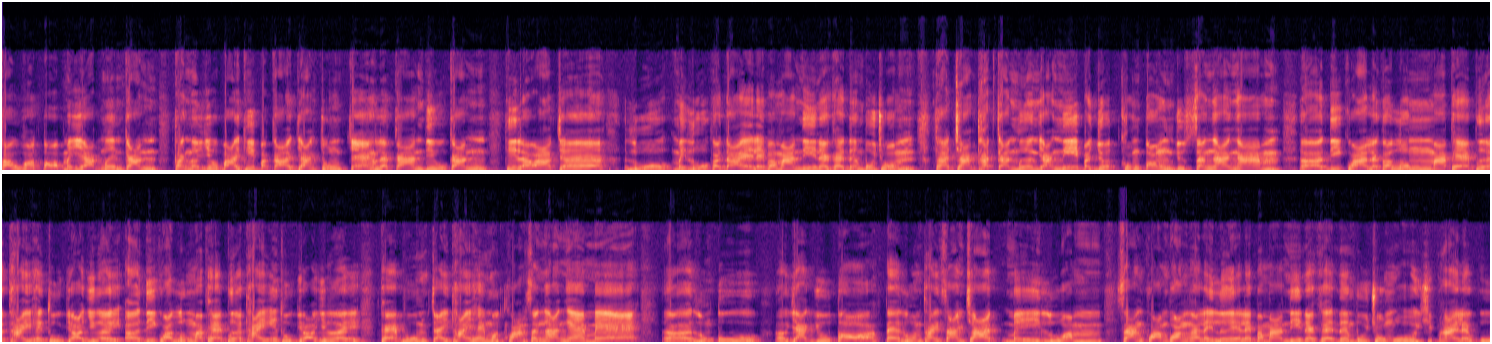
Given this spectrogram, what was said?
เขาก็ตอบไม่ยากเหมือนกัน ทั้งนโยบายที่ประกาศอย่างจงแจ้งและการดิวกัน ที่เราอาจจะรู้ไม่รู้ก็ได้อะไรประมาณนี้นะครับท่านผู้ชม ถ้าฉากทัดการเมืองอย่างนี้ประยุทธ์คงต้องหยุดสง่างามดีกว่าแล้วก็ลงมาแพ้เพื่อไทยให้ถูกย่อเย้ยเออดีกว่าลงมาแพ้เพื่อไทยให้ถูกย่อเย้ยแพ้ภูมิใจไทยให้หมดความสง่างามแม้เออลุงตู่อออยากอยู่ต่อ แต่รวมไทยสร้างชาติไม่รวมสร้างความหวังอะไรเลยอะไรประมาณนี้นะครับท่านผู้ชมโอ้ยชิบหายแล้วกู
